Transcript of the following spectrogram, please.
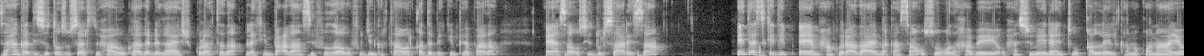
saxanka haddii si toos u saartid waxaa uu kaaga dhagaaya shukulaatada laakiin bacdan si fududa uga fujin kartaa. Warqada baking paperda ayaa saa u sii dul saareysaa intaas kadib maxaan ku irahdaa markaan saan u soo wada habeeyo waxaan sugaynaa intuu qaleyl ka noqonayo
